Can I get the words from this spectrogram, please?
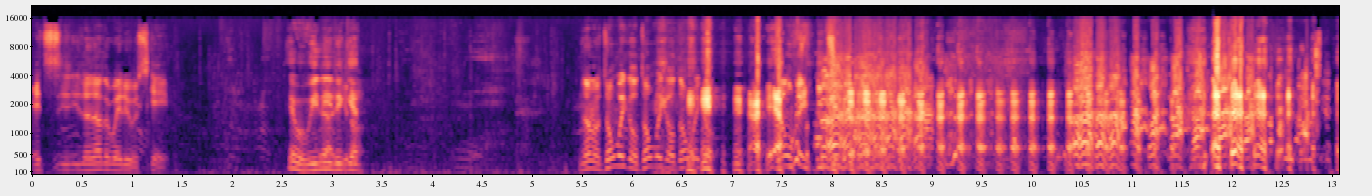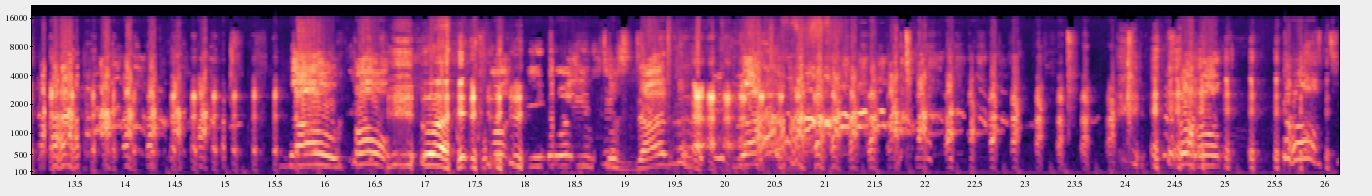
It's another way to escape. Yeah, but we Yeah, need to you get. No, no, don't wiggle. Don't wiggle. Don't wiggle. Don't wiggle. No, Colt. what? Colt, you know what you've just done? No. Colt. Colt.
